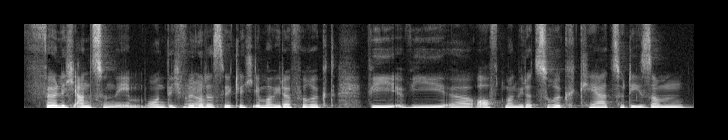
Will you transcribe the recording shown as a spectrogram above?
völlig anzunehmen. Und ich finde ja. das wirklich immer wieder verrückt, wie wie äh, oft man wieder zurückkehrt zu diesem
